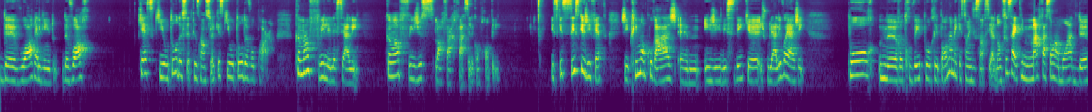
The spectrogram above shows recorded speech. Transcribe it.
de voir elle vient d'où, de voir qu'est-ce qui est autour de cette résistance-là, qu'est-ce qui est autour de vos peurs, comment vous pouvez les laisser aller, comment vous pouvez juste leur faire face et les confronter? Et c'est ce que j'ai fait? J'ai pris mon courage euh, et j'ai décidé que je voulais aller voyager pour me retrouver, pour répondre à mes questions existentielles. Donc ça, ça a été ma façon à moi de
